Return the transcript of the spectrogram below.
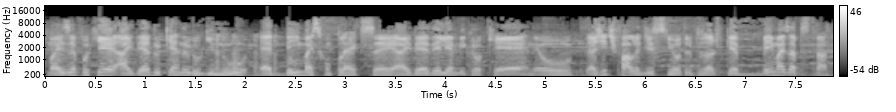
Mas é porque a ideia do kernel do GNU é bem mais complexa. É, a ideia dele é microkernel. A gente fala disso em outro episódio porque é bem mais abstrato.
